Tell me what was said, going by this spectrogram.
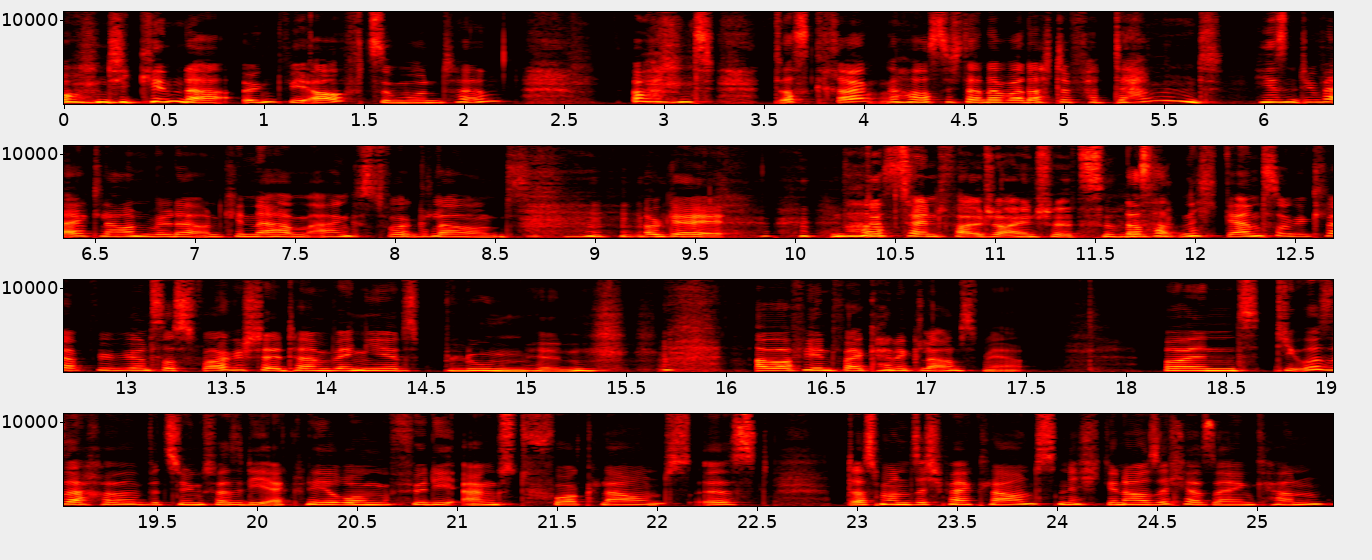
um die Kinder irgendwie aufzumuntern. Und das Krankenhaus sich dann aber dachte, verdammt, hier sind überall Clownbilder und Kinder haben Angst vor Clowns. Okay. Das Dezent falsche Einschätzung. Das hat nicht ganz so geklappt, wie wir uns das vorgestellt haben, wenn hier jetzt Blumen hin. Aber auf jeden Fall keine Clowns mehr. Und die Ursache bzw. die Erklärung für die Angst vor Clowns ist, dass man sich bei Clowns nicht genau sicher sein kann,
